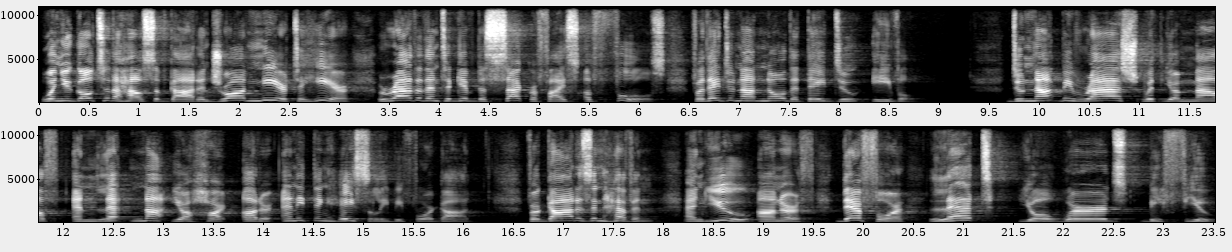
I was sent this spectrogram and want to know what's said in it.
when you go to the house of God and draw near to hear rather than to give the sacrifice of fools, for they do not know that they do evil. Do not be rash with your mouth and let not your heart utter anything hastily before God. For God is in heaven and you on earth. Therefore, let your words be few.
